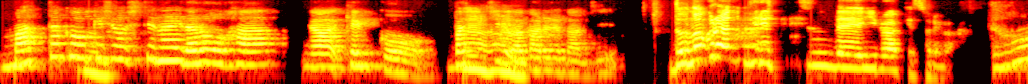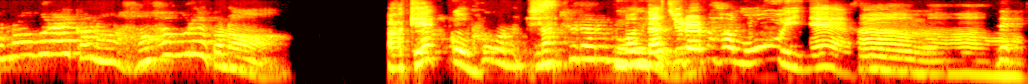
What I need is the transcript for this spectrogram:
全くお化粧してないだろう派が結構バッチリ分かれる感じ。どのぐらいの比率でいるわけ、それは？どのぐらいかな？半々ぐらいかな？あ、結構、ナチュラルまあ、もね。ナチュラル派も多いね。うん。で、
